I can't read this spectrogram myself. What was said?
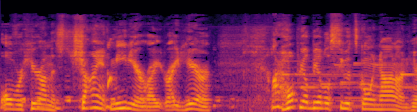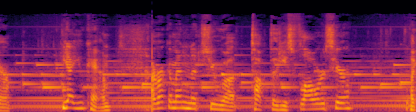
over here on this giant meteorite right here. I hope you'll be able to see what's going on on here. Yeah, you can. I recommend that you uh, talk to these flowers here, like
